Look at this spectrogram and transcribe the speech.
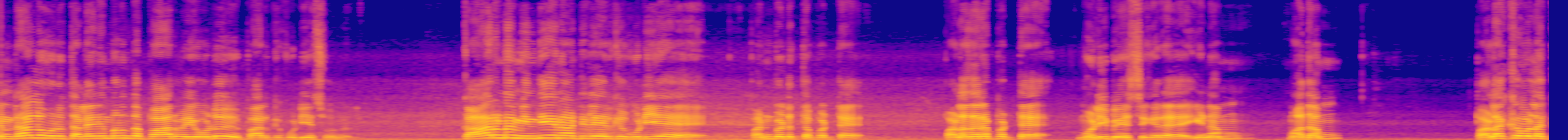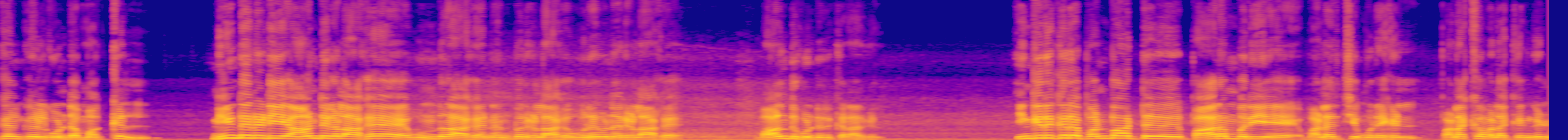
என்றால் ஒரு தலைநிமிர்ந்த பார்வையோடு பார்க்கக்கூடிய சூழ்நிலை. காரணம் இந்திய நாட்டிலே இருக்கக்கூடிய பண்படுத்தப்பட்ட பலதரப்பட்ட மொழி பேசுகிற இனம் மதம் பழக்க வழக்கங்கள் கொண்ட மக்கள் நீண்ட நெடிய ஆண்டுகளாக ஒன்றாக நண்பர்களாக உறவினர்களாக வாழ்ந்து கொண்டிருக்கிறார்கள். இங்கிருக்கிற பண்பாட்டு பாரம்பரிய வளர்ச்சி முறைகள் பழக்க வழக்கங்கள்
